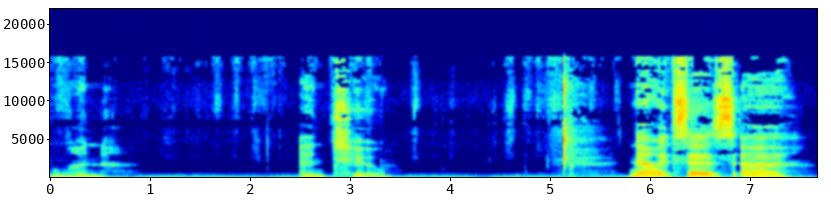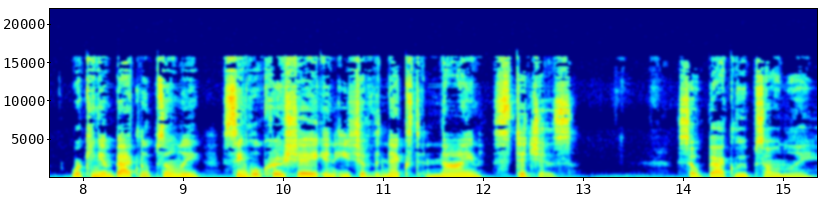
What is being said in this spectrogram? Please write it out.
one and two. Now it says uh, working in back loops only, single crochet in each of the next nine stitches. So back loops only.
